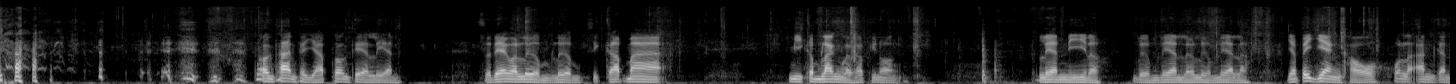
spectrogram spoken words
ย่าท้องท่านขยับท้องแทนเรียน แสดงว่าเริ่มเริ่มสิกลับมา มีกำลังแล้วครับ พี่น้องเรียนนี้แล้วเริ่มเรียนแล้วเริ่มเรียนแล้วอย่าไปแย่งเขาคนละอันกัน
